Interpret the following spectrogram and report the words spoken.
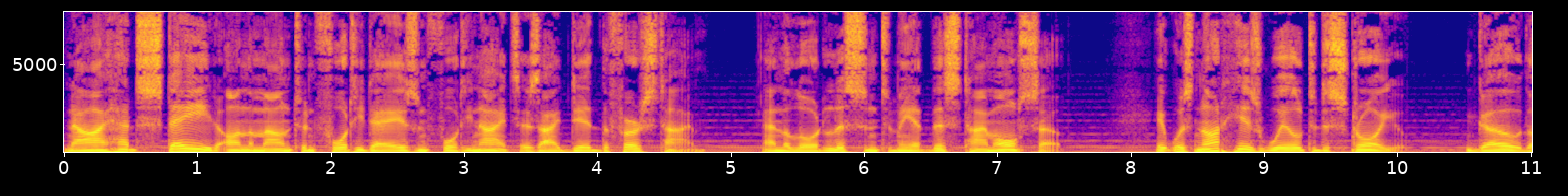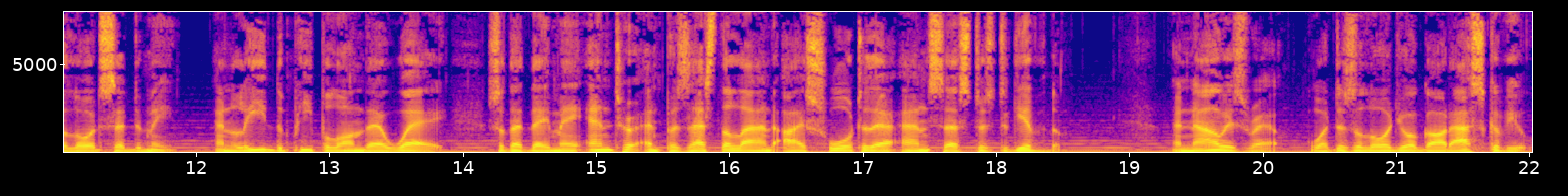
Now I had stayed on the mountain forty days and forty nights, as I did the first time, and the Lord listened to me at this time also. It was not his will to destroy you. Go, the Lord said to me, and lead the people on their way, so that they may enter and possess the land I swore to their ancestors to give them. And now, Israel, what does the Lord your God ask of you?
